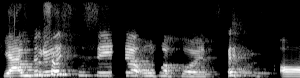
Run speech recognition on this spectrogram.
Ja, Am größten schon... See der Oberpfalz. Oh,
